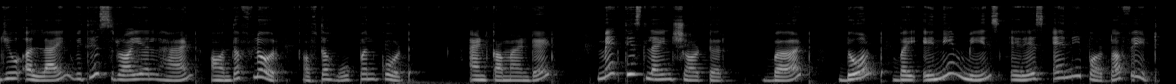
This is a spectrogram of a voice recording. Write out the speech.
drew a line with his royal hand on the floor of the open court and commanded, Make this line shorter, but don't by any means erase any part of it.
